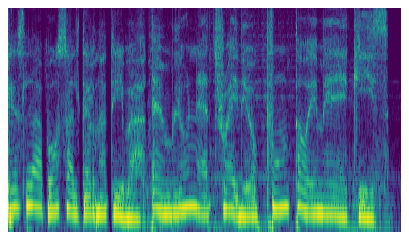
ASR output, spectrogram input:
Es la voz alternativa en BlueNetRadio.mx.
